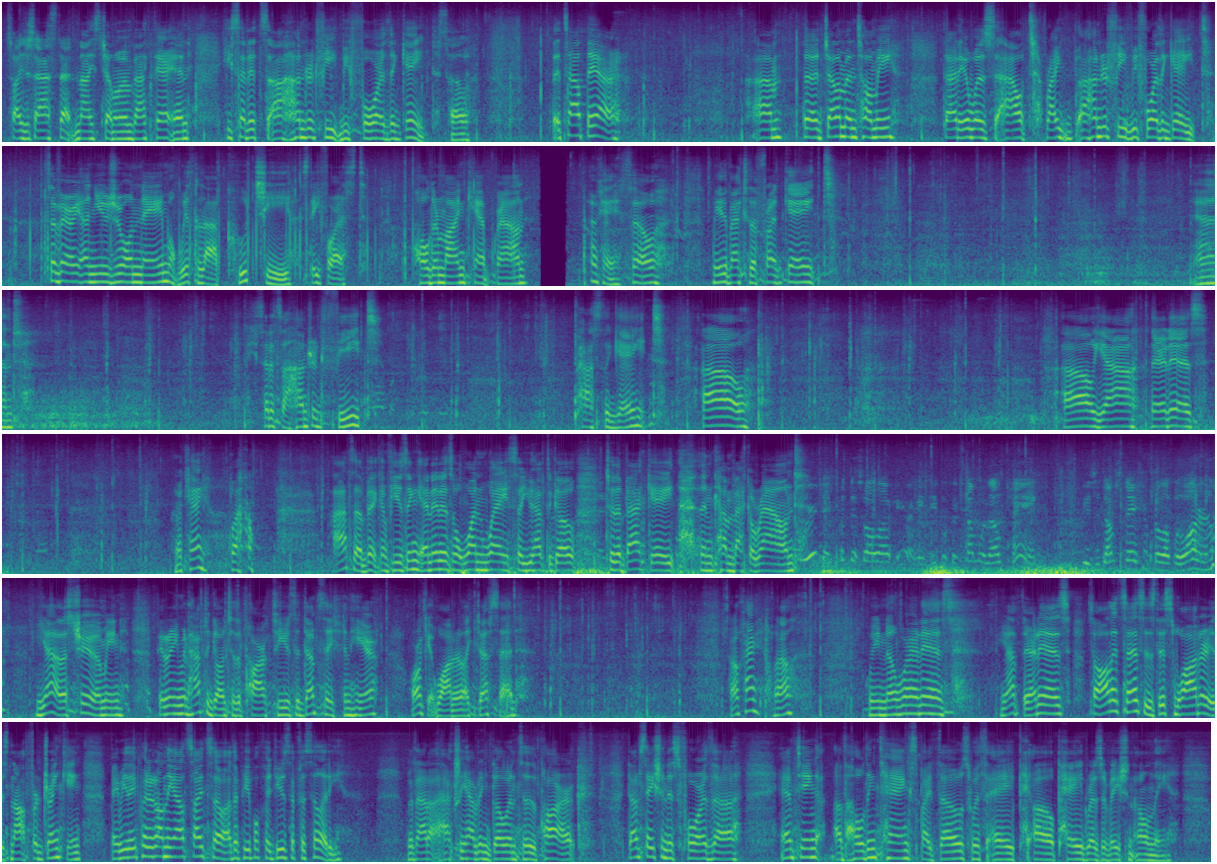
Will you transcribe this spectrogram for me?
So I just asked that nice gentleman back there, and he said it's a hundred feet before the gate. So it's out there. Um, the gentleman told me that it was out right a hundred feet before the gate. It's a very unusual name, Withlacoochee State Forest, Holder Mine Campground. Okay, so made it back to the front gate. And he said it's a hundred feet past the gate. Oh. Oh yeah, there it is. Okay, well, that's a bit confusing, and it is a one-way, so you have to go to the back gate, then come back around. Weird they put this all out here. I mean, people could come without paying, use the dump station, fill up with water, and. Yeah, that's true. I mean, they don't even have to go into the park to use the dump station here or get water, like Jeff said. Okay, well, we know where it is. Yep, there it is. So all it says is this water is not for drinking. Maybe they put it on the outside so other people could use the facility without actually having to go into the park. Dump station is for the emptying of holding tanks by those with a oh, paid reservation only.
